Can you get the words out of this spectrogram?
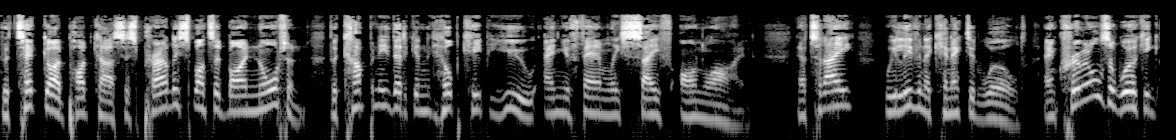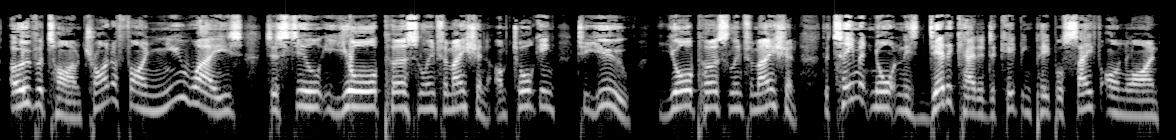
The Tech Guide podcast is proudly sponsored by Norton, the company that can help keep you and your family safe online. Now, today, we live in a connected world, and criminals are working overtime trying to find new ways to steal your personal information. I'm talking to you, your personal information. The team at Norton is dedicated to keeping people safe online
